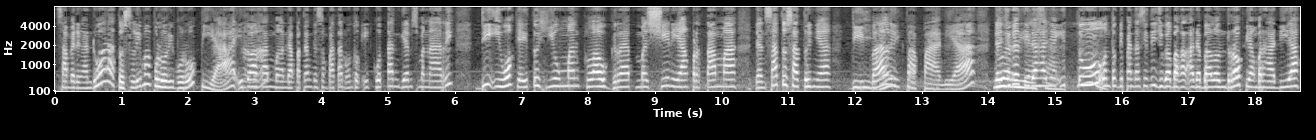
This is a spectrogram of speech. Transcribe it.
sampai dengan Rp250.000 rupiah itu akan mendapatkan kesempatan untuk ikutan games menarik di Iwok yaitu Human Claw Grab Machine yang pertama dan satu-satunya di Di Balikpapan ya. Dan Luar juga tidak biasa. hanya itu, untuk di Pentasity juga bakal ada balon drop yang berhadiah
